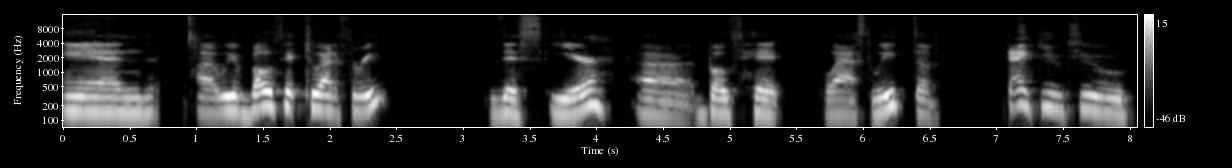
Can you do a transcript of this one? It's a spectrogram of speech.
And uh, we have both hit two out of three this year. Uh, both hit last week. The thank you to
